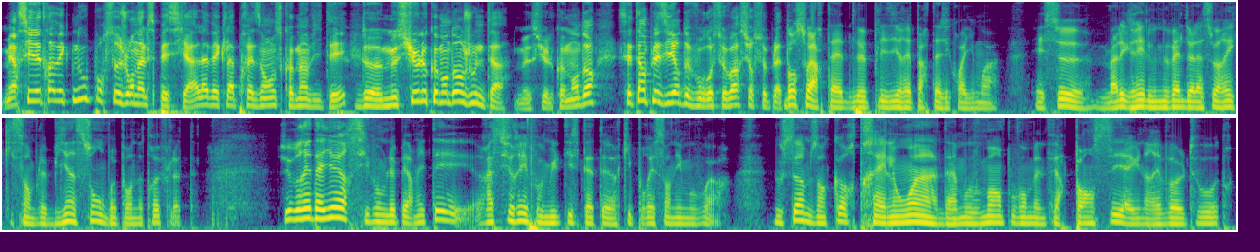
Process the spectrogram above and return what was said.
Merci d'être avec nous pour ce journal spécial avec la présence comme invité de Monsieur le commandant Junta. Monsieur le commandant, c'est un plaisir de vous recevoir sur ce plateau. Bonsoir Ted, le plaisir est partagé, croyez-moi. Et ce, malgré les nouvelles de la soirée qui semblent bien sombres pour notre flotte. Je voudrais d'ailleurs, si vous me le permettez, rassurer vos multispectateurs qui pourraient s'en émouvoir. Nous sommes encore très loin d'un mouvement pouvant même faire penser à une révolte ou autre.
